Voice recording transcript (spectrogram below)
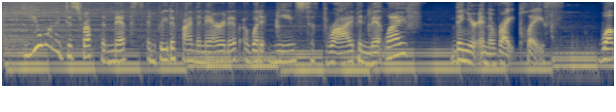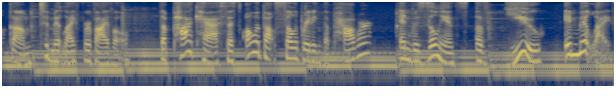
Do you want to disrupt the myths and redefine the narrative of what it means to thrive in midlife? Then you're in the right place. Welcome to Midlife Revival, the podcast that's all about celebrating the power and resilience of you in midlife.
